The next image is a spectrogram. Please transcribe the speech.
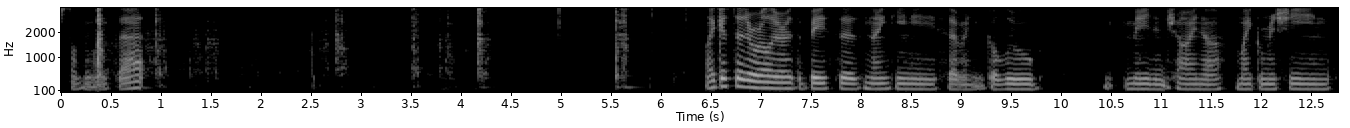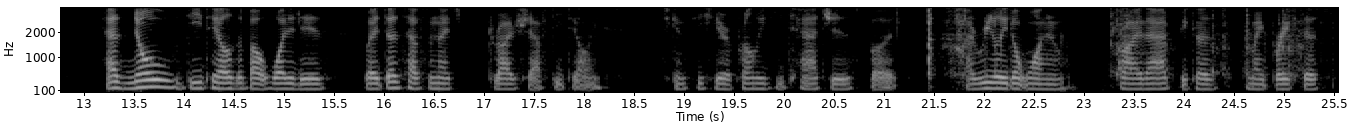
Something like that. Like I said earlier, the base says 1987 Galoob, made in China, micro machines, has no details about what it is, but it does have some nice drive shaft detailing. As you can see here, it probably detaches, but I really don't want to try that because I might break this.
